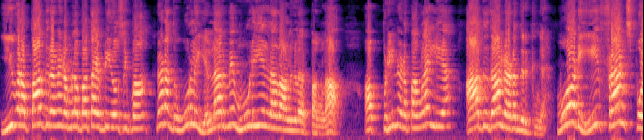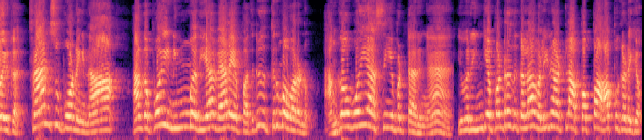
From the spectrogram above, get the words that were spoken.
இவரை பாக்குறவன் நம்மள பார்த்தா எப்படி யோசிப்பான்? அந்த ஊர்ல எல்லாருமே மூளையே இல்லாத ஆளுகளா இருப்பாங்களா? அப்படின்னு நடப்பாங்களா இல்லையா? அதுதான் நடந்திருக்குங்க. மோடி பிரான்ஸ் போயிருக்கார். பிரான்ஸ் போனீங்கன்னா அங்க போய் நிம்மதியா வேலையை பார்த்துட்டு திரும்ப வரணும். அங்க போய் அசிங்கப்பட்டாருங்க. இவர் இங்க பண்றதுக்கெல்லாம் வெளிநாட்டுல அப்பப்ப ஆப்பு கிடைக்கும்.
